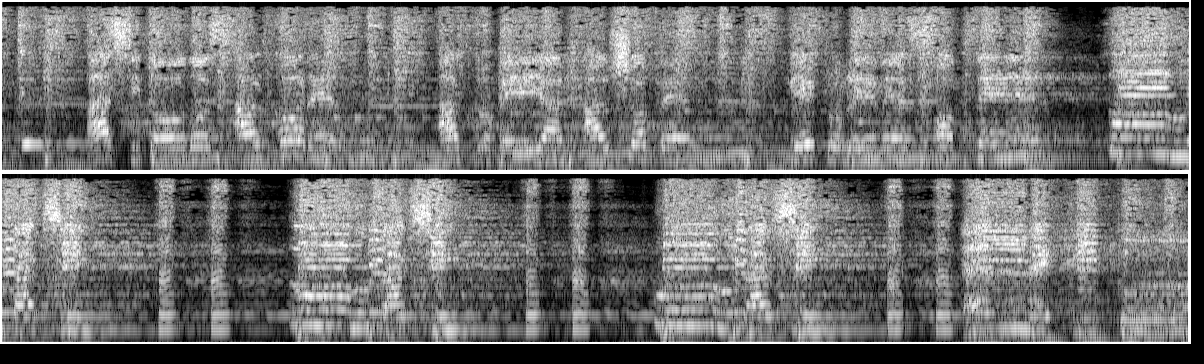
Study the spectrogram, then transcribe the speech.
Así todos al correr atropellan al chofer. ¿Qué problema es obtener un taxi? Un taxi, un taxi. México.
